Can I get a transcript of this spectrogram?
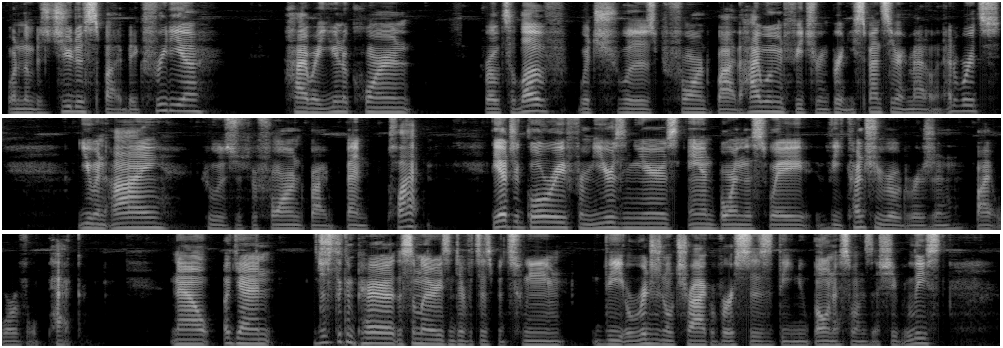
One of them was Judas by Big Freedia. Highway Unicorn, Road to Love, which was performed by the Highwomen featuring Brittney Spencer and Madeline Edwards. You and I, who was just performed by Ben Platt. The Edge of Glory from Years and Years and Born This Way, the Country Road version by Orville Peck. Now, again, just to compare the similarities and differences between the original track versus the new bonus ones that she released,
